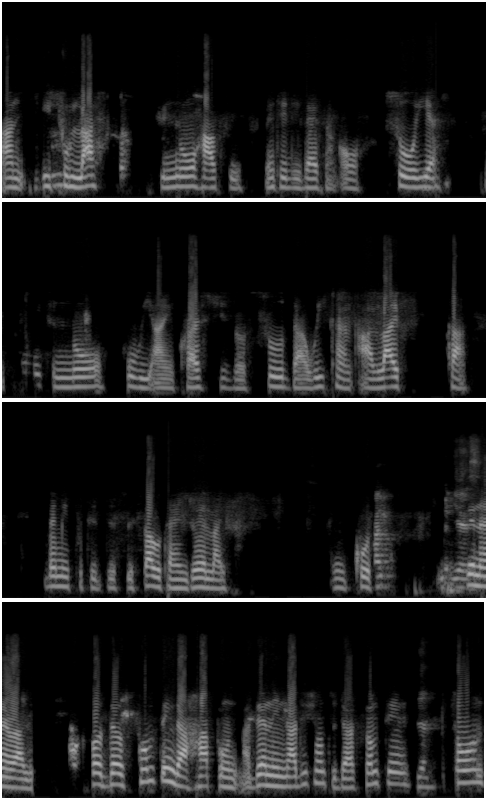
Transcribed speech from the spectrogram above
and it Mhm. will last if you know how to maintain the device and all so yes we need to know who we are in Christ Jesus so that we can our life can let me put it this way so we can enjoy life in quote Yes. generally but there's something that happened and then in addition to that something Yeah. someone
